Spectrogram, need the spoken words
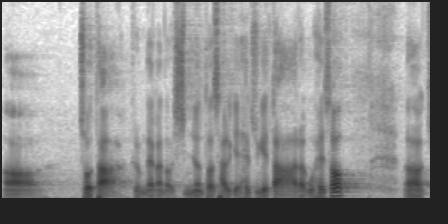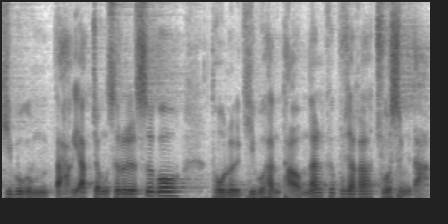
어, 좋다. 그럼 내가 너 10년 더 살게 해주겠다 라고 해서 어, 기부금 딱 약정서를 쓰고 돈을 기부한 다음 날 그 부자가 죽었습니다.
